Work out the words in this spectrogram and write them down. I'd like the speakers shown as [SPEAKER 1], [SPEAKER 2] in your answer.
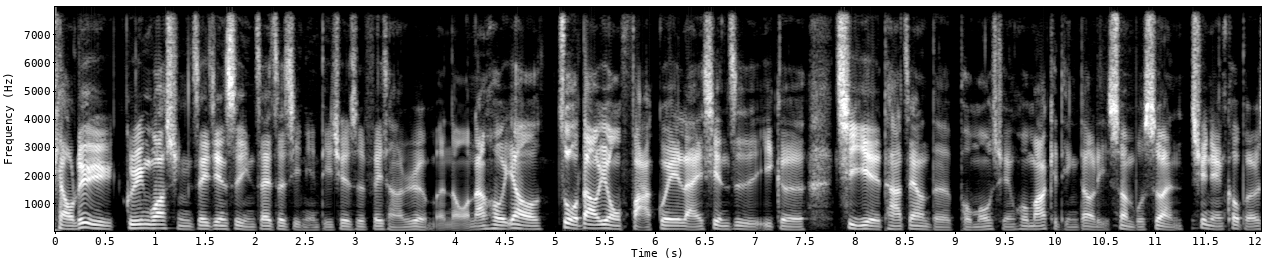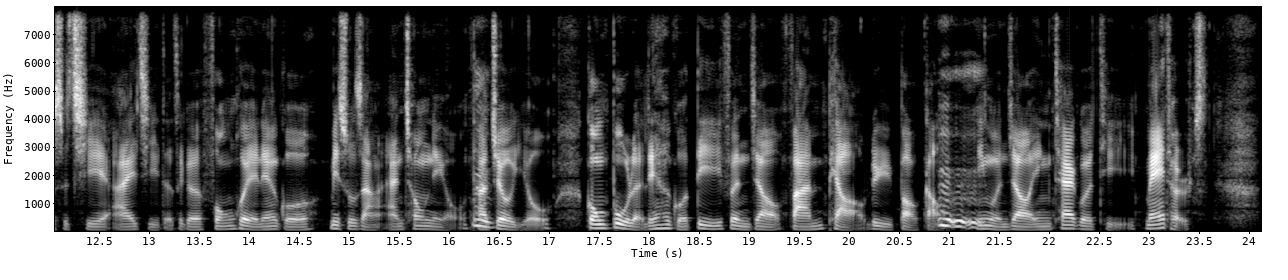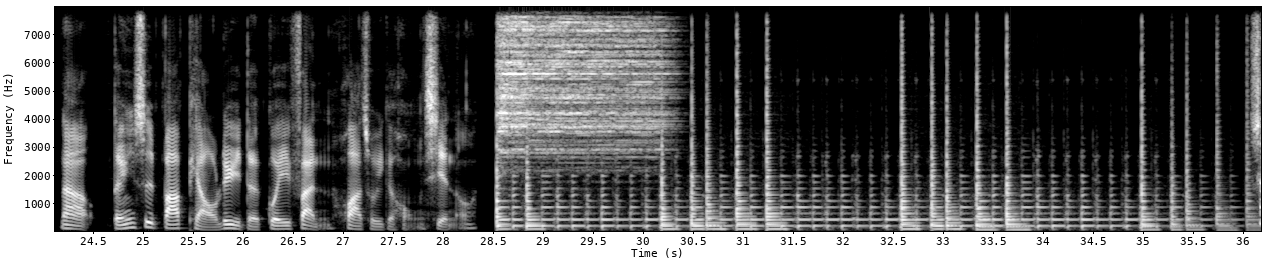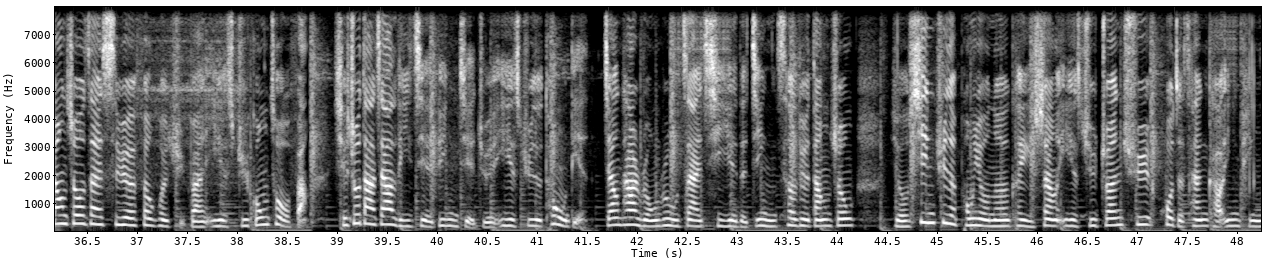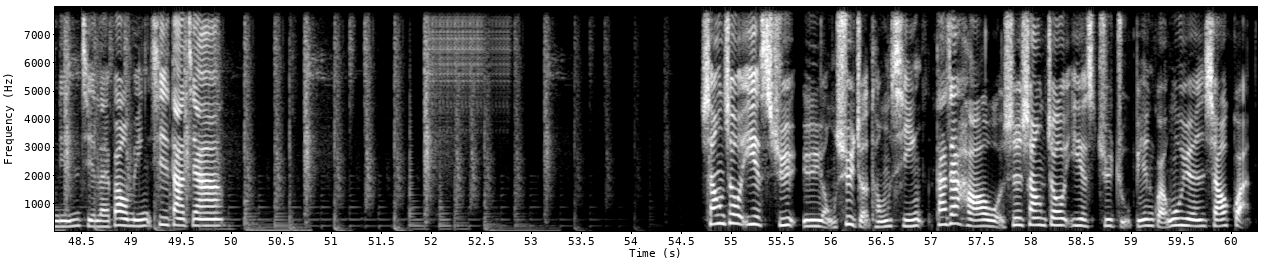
[SPEAKER 1] 漂绿 （greenwashing） 这件事情在这几年的确是非常热门哦。然后要做到用法规来限制一个企业它这样的 promotion 或 marketing 到底算不算？去年 COP 二十七埃及的这个峰会，联合国秘书长 Antonio 他就有公布了联合国第一份叫反漂绿报告，英文叫 Integrity Matters。那等于是把漂绿的规范画出一个红线哦。
[SPEAKER 2] 商周在四月份会举办 ESG 工作坊，协助大家理解并解决 ESG 的痛点，将它融入在企业的经营策略当中。有兴趣的朋友呢，可以上 ESG 专区或者参考音频连接来报名。谢谢大家。商周 ESG 与永续者同行。大家好，我是商周 ESG 主编管务员小管。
